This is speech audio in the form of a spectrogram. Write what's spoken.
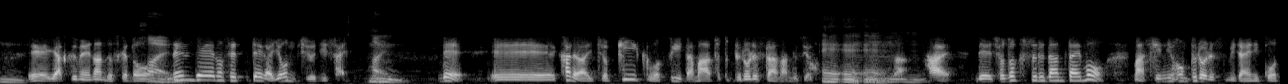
うん。えー役名なんですけど、はい。年齢の設定が42歳。はい、うん。で、えー彼は一応ピークを過ぎた、まあ、ちょっとプロレスラーなんですよ。えええええうん。はい、で所属する団体も、まあ、新日本プロレスみたいにこう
